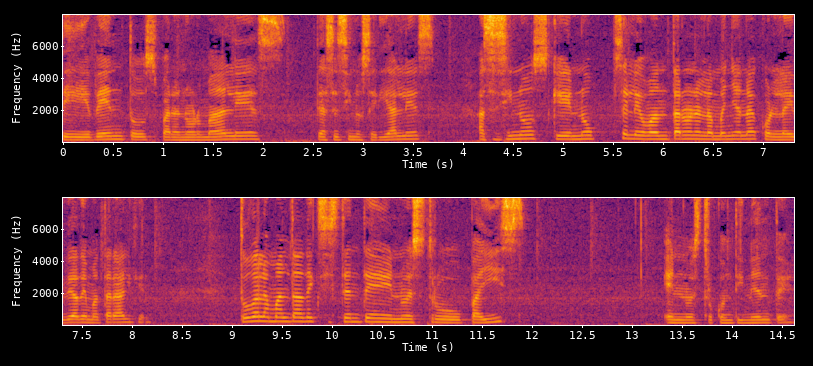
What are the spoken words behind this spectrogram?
de eventos paranormales, de asesinos seriales, asesinos que no se levantaron en la mañana con la idea de matar a alguien. Toda la maldad existente en nuestro país, en nuestro continente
